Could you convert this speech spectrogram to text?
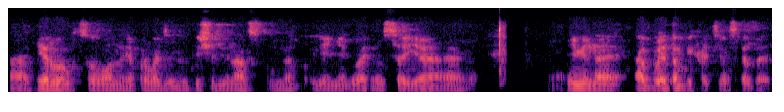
А первый аукцион я проводил в 2012 году. Я не оговорился, я именно об этом и хотел сказать.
